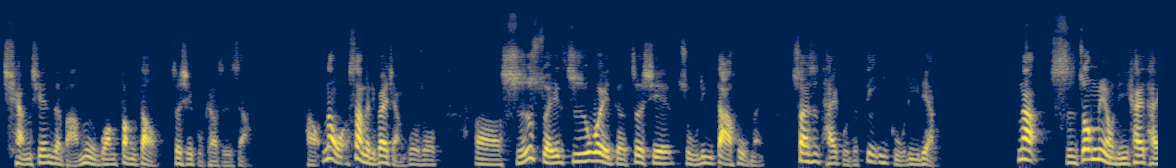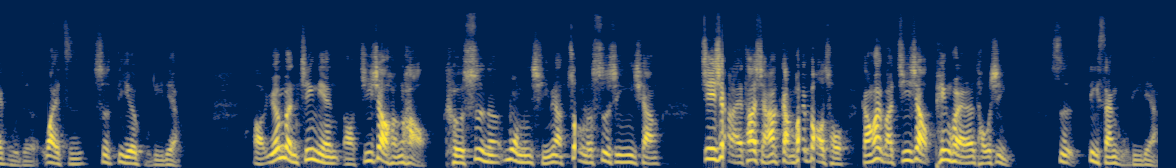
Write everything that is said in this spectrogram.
抢先的把目光放到这些股票身上。好，那我上个礼拜讲过说，呃，食髓知味的这些主力大户们，算是台股的第一股力量。那始终没有离开台股的外资是第二股力量。啊，原本今年啊绩效很好，可是呢莫名其妙中了四星一枪，接下来他想要赶快报仇，赶快把绩效拼回来的投信是第三股力量。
